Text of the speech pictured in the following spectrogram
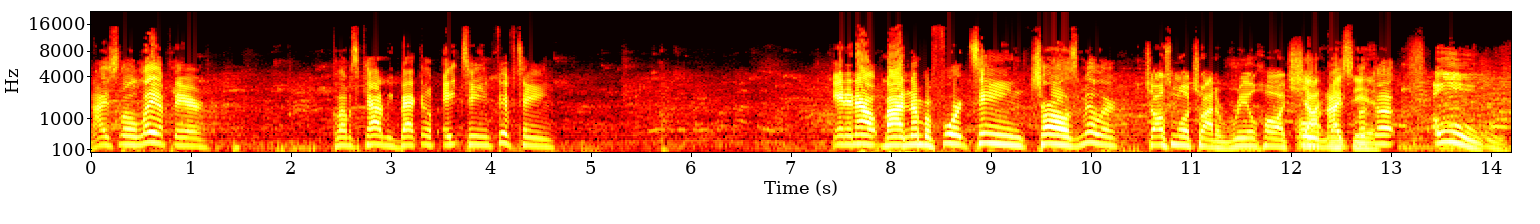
Nice little layup there. Columbus Academy back up 18-15. In and out by number 14, Charles Miller. Charles Moore tried a real hard Ooh, shot. nice right look up. Oh.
